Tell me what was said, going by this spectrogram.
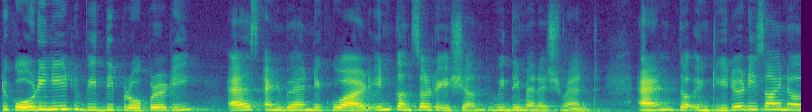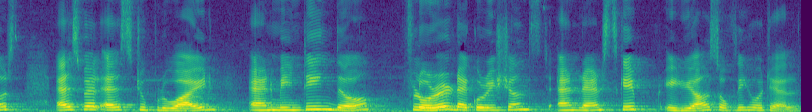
to coordinate with the property as and when required in consultation with the management and the interior designers as well as to provide and maintain the floral decorations and landscape areas of the hotel.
